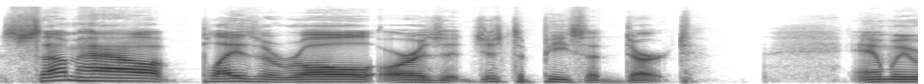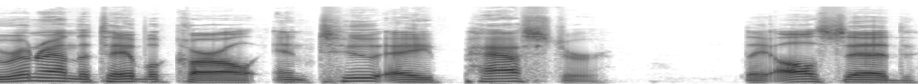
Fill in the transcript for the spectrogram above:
somehow plays a role, or is it just a piece of dirt?" And we went around the table, Carl, and to a pastor, they all said,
